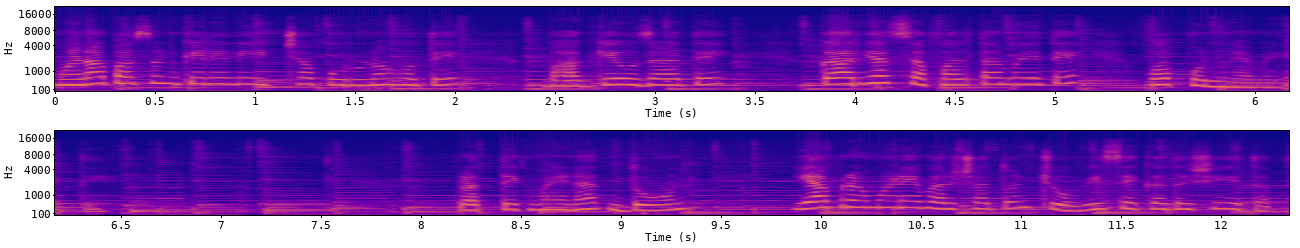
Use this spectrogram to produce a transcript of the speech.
मनापासून केलेली इच्छा पूर्ण होते भाग्य उजळते कार्यात सफलता मिळते व पुण्य मिळते. प्रत्येक महिन्यात दोन याप्रमाणे वर्षातून चोवीस एकादशी येतात.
